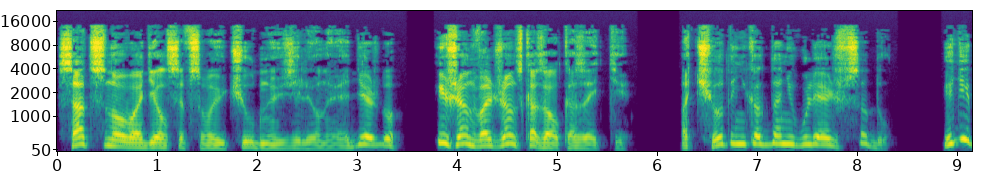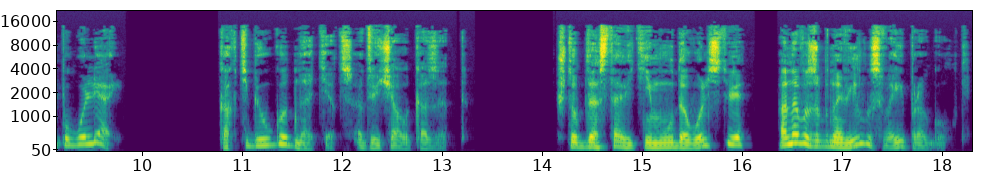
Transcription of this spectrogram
Сад снова оделся в свою чудную зеленую одежду, и Жан Вальжан сказал Казетти, «Отчего ты никогда не гуляешь в саду? Иди погуляй». «Как тебе угодно, отец», — отвечала Казетта. Чтобы доставить ему удовольствие, она возобновила свои прогулки.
